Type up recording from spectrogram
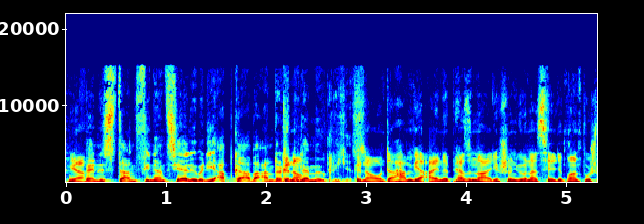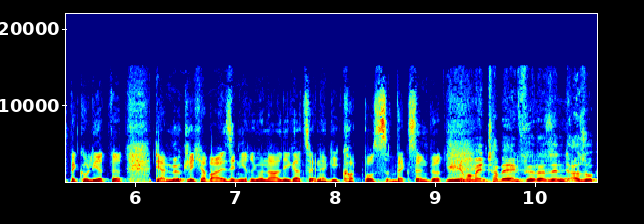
ja. wenn es dann finanziell über die Abgabe anderer Genau. Spieler möglich ist. Genau, und da haben wir eine Personalie schon, Jonas Hildebrand, wo spekuliert wird, der möglicherweise in die Regionalliga zur Energie Cottbus wechseln wird. Die im Moment Tabellenführer sind. Also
